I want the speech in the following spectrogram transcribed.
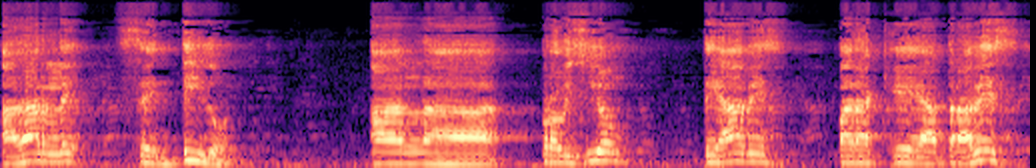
a darle sentido a la provisión de aves para que a través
